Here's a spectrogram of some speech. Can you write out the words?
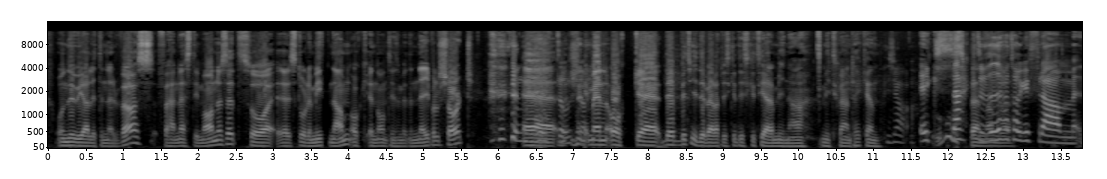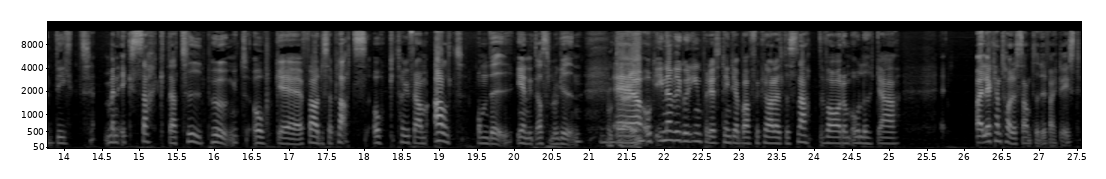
och nu är jag lite nervös för härnäst i manuset så eh, står det mitt namn och någonting som heter Naval Short. Eh, men och eh, det betyder väl att vi ska diskutera mina, mitt stjärntecken. Ja. Exakt, spännande. vi har tagit fram ditt men exakta tidpunkt och eh, födelseplats och tagit fram allt om dig enligt astrologin. Okej. Eh, och innan vi går in på det så tänkte jag bara förklara lite snabbt vad de olika eller jag kan ta det samtidigt faktiskt.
